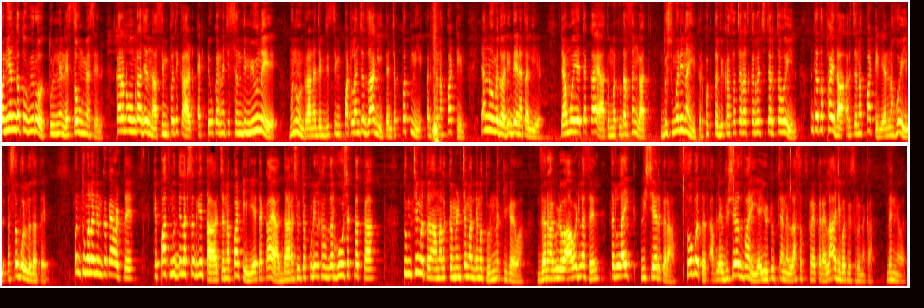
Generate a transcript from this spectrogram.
पण यंदा तो विरोध तुलनेने सौम्य असेल. कारण ओमराजेंना सिंपती कार्ड ऍक्टिव्ह करण्याची संधी मिळू नये म्हणून राणा जगजितसिंग पाटलांच्या जागी त्यांच्या पत्नी अर्चना पाटील यांना उमेदवारी देण्यात आली आहे. त्यामुळे येत्या काळात मतदारसंघात दुश्मनी नाही तर फक्त विकासाच्या राजकारणाची चर्चा होईल आणि त्याचा फायदा अर्चना पाटील यांना होईल असं बोललं जात आहे पण तुम्हाला नेमकं काय वाटतंय? हे पाच मुद्दे लक्षात घेता अर्चना पाटील येत्या काळात धाराशिवच्या पुढील खासदार होऊ शकतात का? तुमची मतं आम्हाला कमेंटच्या माध्यमातून नक्की कळवा. जर हा व्हिडिओ आवडला असेल तर लाईक आणि शेअर करा. सोबतच आपल्या विषयच भारी या यूट्यूब चॅनलला सबस्क्राईब करायला अजिबात विसरू नका. धन्यवाद.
